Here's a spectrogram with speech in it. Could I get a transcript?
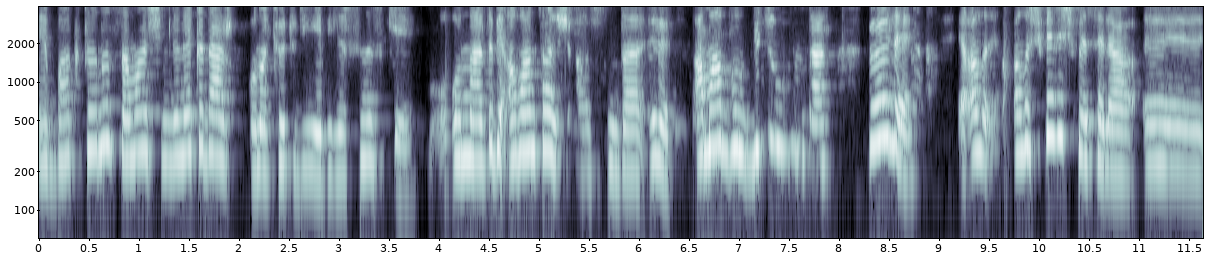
E, baktığınız zaman şimdi ne kadar ona kötü diyebilirsiniz ki? Onlar da bir avantaj aslında, evet. Ama bu, bütün bunlar böyle. E, al, alışveriş mesela e,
